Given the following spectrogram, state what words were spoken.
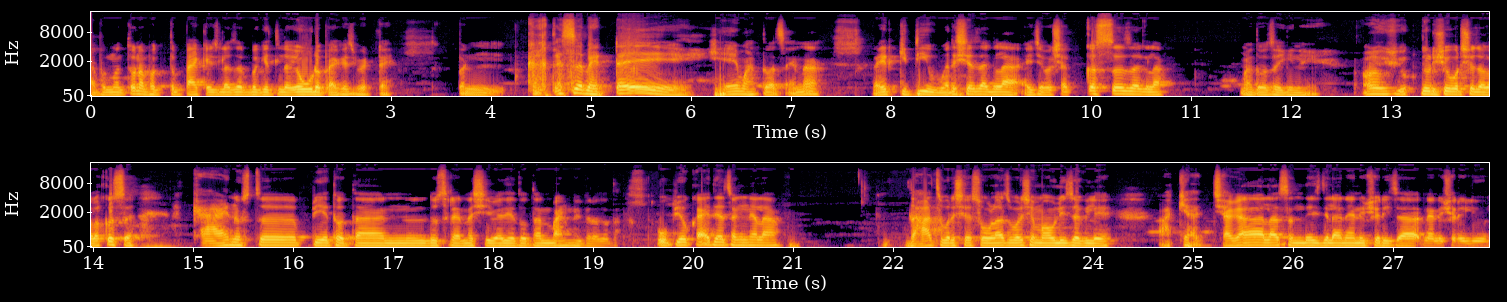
आपण म्हणतो ना फक्त पॅकेजला जर बघितलं एवढं पॅकेज भेटतं आहे पण क- कसं भेटतंय? हे महत्त्वाचं आहे ना. राईट? किती वर्ष जगला याच्यापेक्षा कसं जगला? महत्त्वाचं आहे की नाही? अहो, दीडशे वर्ष जगला. कसं? काय नुसतं पियत होता आणि दुसऱ्यांना शिव्या देत होता आणि भांडणं करत होता. उपयोग काय त्या जगण्याला? दहाच वर्ष सोळाच वर्ष माऊली जगले. अख्ख्या जगाला संदेश दिला ज्ञानेश्वरीचा ज्ञानेश्वरी लिहून.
